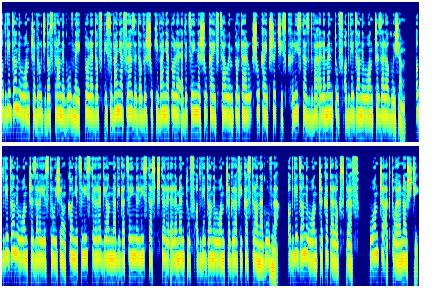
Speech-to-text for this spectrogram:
Odwiedzony łącze wróć do strony głównej, pole do wpisywania frazy do wyszukiwania, pole edycyjne szukaj w całym portalu, szukaj przycisk, lista z dwa elementów, odwiedzony łącze zaloguj się. Odwiedzony łącze zarejestruj się, koniec listy region nawigacyjny, lista z cztery elementów, odwiedzony łącze grafika, strona główna. Odwiedzony łącze katalog spraw. Łącze aktualności.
